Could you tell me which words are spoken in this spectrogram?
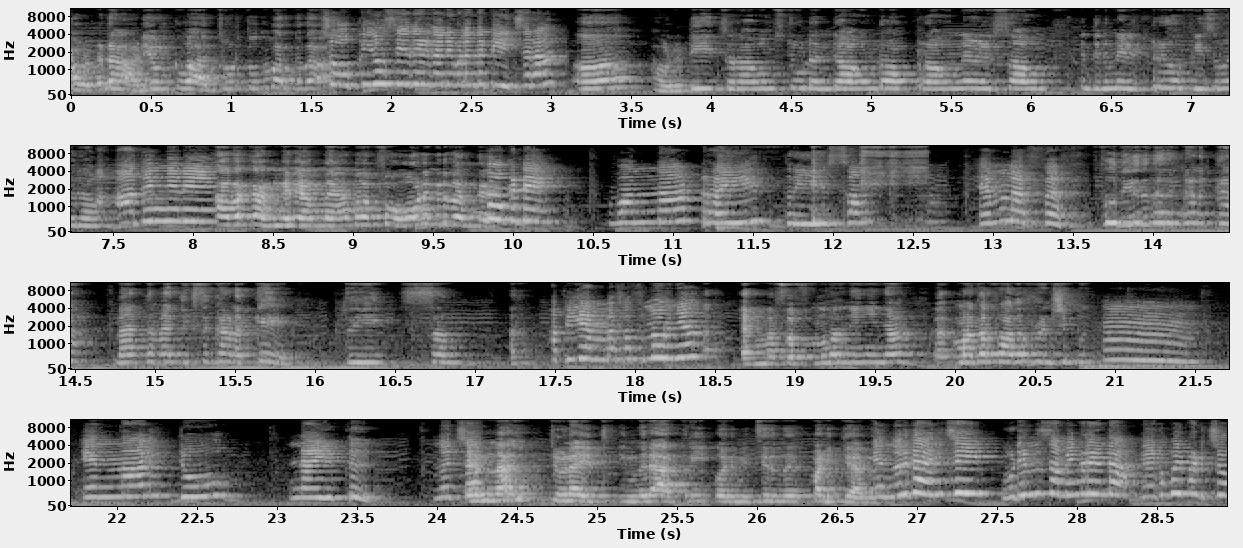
അവളുടെ ഡാഡി അവൾക്ക് വാങ്ങിച്ചു കൊടുത്തു എന്ന് പറഞ്ഞതാ. ചോക്ക് യൂസ് ചെയ്ത് എഴുതാൻ ഇവളെന്താ ടീച്ചറാ ആ? അവൾ ടീച്ചർ ആവും സ്റ്റുഡന്റ് ആവും ഡോക്ടർ ആവും നേഴ്സ് ആവും. എന്തിന് മിലിറ്ററി ഓഫീസർ ആവും അതെങ്ങനെ? അതൊക്കെ അങ്ങനെ അമ്മ അമ്മ ഇങ്ങോട്ട് തന്നെ. നോക്കട്ടെ. വന്നാ try threesome M F F പുതിയൊരു തരം കണക്കാ. മാത്തമാറ്റിക്സ് കണക്കേ. ത്രീസം അപ്പൊ എം എഫ് എഫ് എന്ന് പറഞ്ഞാ? എം എഫ് എഫ് എന്ന് പറഞ്ഞു കഴിഞ്ഞാൽ മദർ ഫാദർ ഫ്രണ്ട്ഷിപ്പ് എന്നാൽ ടു നൈറ്റ് എന്നാൽ ടുനൈറ്റ് ഇന്ന് രാത്രി ഒരുമിച്ചിരുന്ന് പഠിക്കാം എന്നൊരു കാര്യം ചെയ്യ്. ഇവിടെ നിന്ന് സമയം കളയണ്ട. വേഗം പോയി പഠിച്ചോ.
